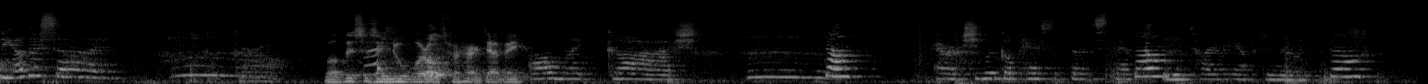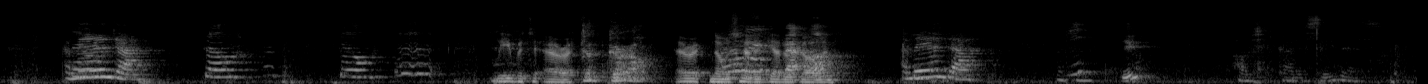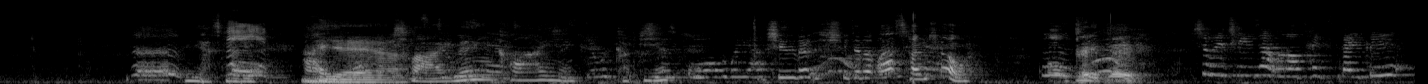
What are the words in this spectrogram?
the other side. Girl. Well, this is a new world for her, Debbie. Oh my gosh. Down, Eric, she wouldn't go past the third step Down. the entire afternoon. down, Amanda, down, down. Leave it to Eric. Good girl. Eric knows how to get her going. Amanda. You? Oh, she's got to see this. Yes, baby. Hi. Yeah. Climbing, climbing. She's doing Cookie, She's yes. all the way up. She did it, she did it last time too. Oh, baby. Should we change that little takes baby and then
